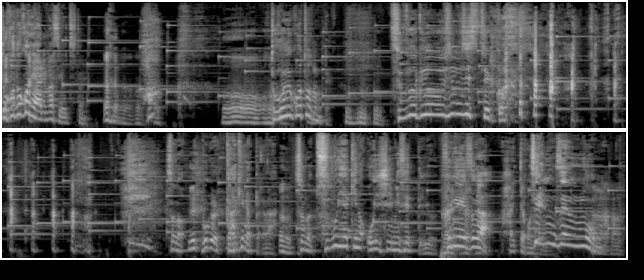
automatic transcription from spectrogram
どこどこにありますよって言ったの。は？おー。どういうことと思って。つぶやきの美味しい店ってこうその、僕らガキだったから、うんそのつぶやきの美味しい店っていうフレーズが、入ってこない。全然もう、あ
